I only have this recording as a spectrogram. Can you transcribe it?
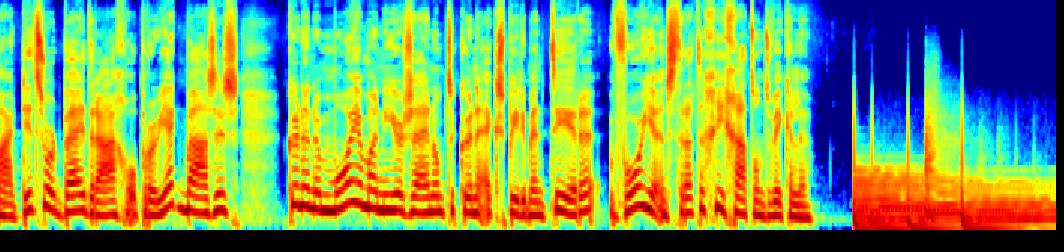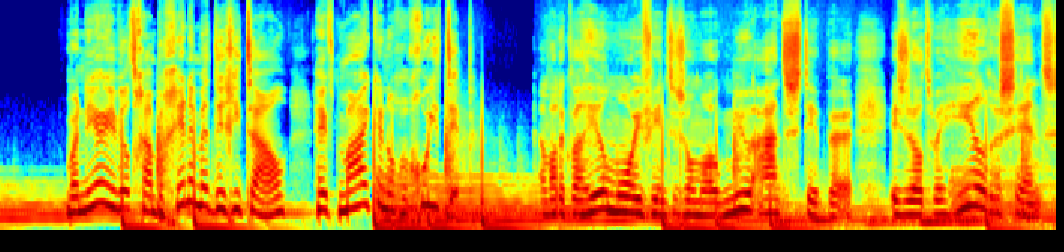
Maar dit soort bijdragen op projectbasis kunnen een mooie manier zijn om te kunnen experimenteren voor je een strategie gaat ontwikkelen. Wanneer je wilt gaan beginnen met digitaal, heeft Maaike nog een goede tip. En wat ik wel heel mooi vind is om ook nu aan te stippen, is dat we heel recent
